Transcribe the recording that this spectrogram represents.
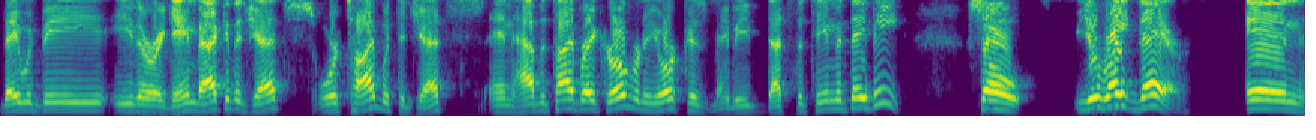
they would be either a game back of the Jets or tied with the Jets and have the tiebreaker over New York because maybe that's the team that they beat. So you're right there. And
